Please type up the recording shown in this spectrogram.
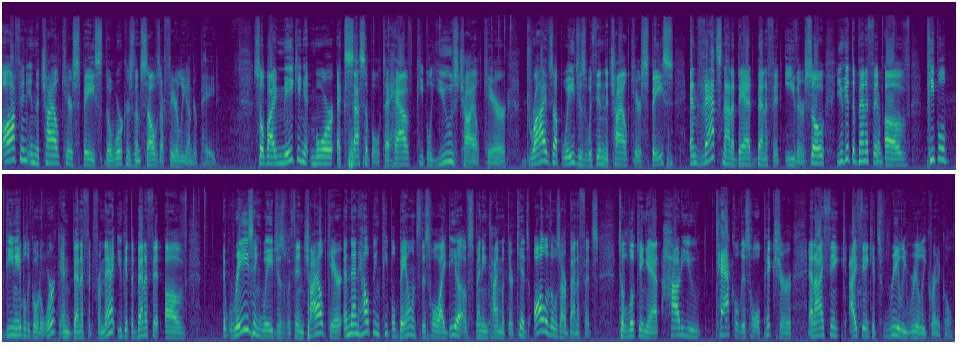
often in the childcare space, the workers themselves are fairly underpaid. So, by making it more accessible to have people use childcare, drives up wages within the childcare space, and that's not a bad benefit either. So, you get the benefit of people being able to go to work and benefit from that. You get the benefit of raising wages within childcare and then helping people balance this whole idea of spending time with their kids. All of those are benefits to looking at how do you tackle this whole picture and I think I think it's really really critical.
